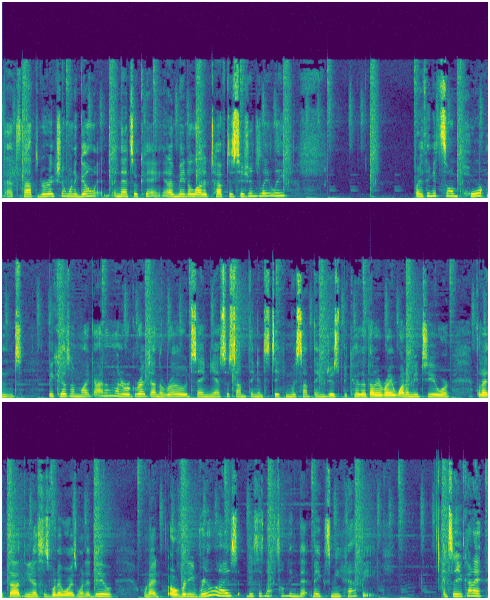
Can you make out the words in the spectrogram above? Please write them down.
that's not the direction I want to go in. And that's okay. And I've made a lot of tough decisions lately. But I think it's so important because I'm like, I don't want to regret down the road saying yes to something and sticking with something just because I thought everybody wanted me to or that I thought, you know, this is what I've always wanted to do when I already realized this is not something that makes me happy. And so you kind of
